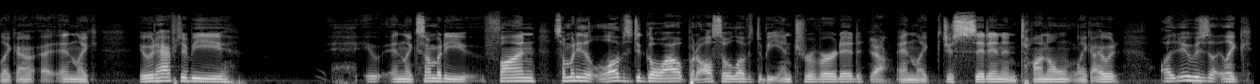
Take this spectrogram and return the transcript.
Like I, I and like it would have to be. it- And like somebody fun, somebody that loves to go out but also loves to be introverted, Yeah. and like just sit in and tunnel. Like I would, it was like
